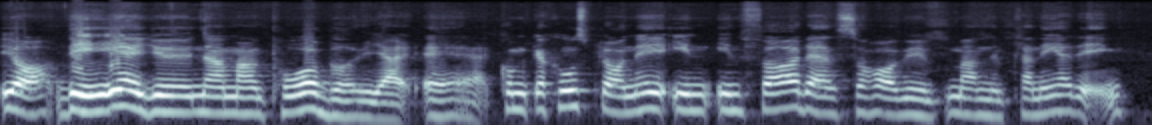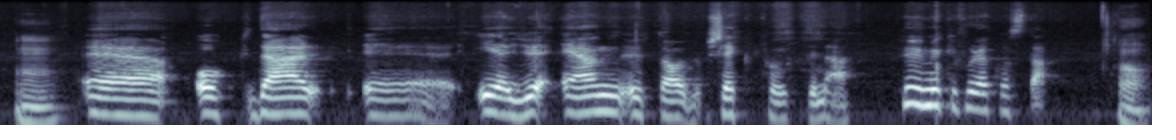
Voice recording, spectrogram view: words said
Ja, det är ju när man påbörjar. Eh, kommunikationsplanen, in, inför den så har vi man en planering. Mm. Eh, och där eh, är ju en utav checkpunkterna, hur mycket får det kosta? Ja.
